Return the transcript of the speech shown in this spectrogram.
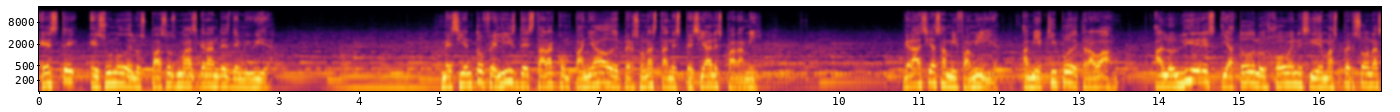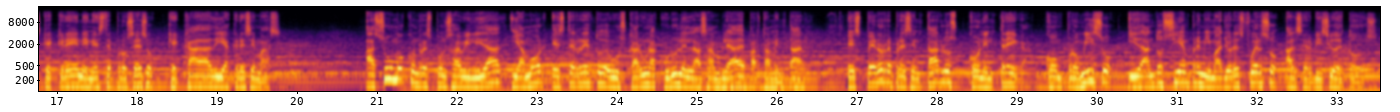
Este es uno de los pasos más grandes de mi vida. Me siento feliz de estar acompañado de personas tan especiales para mí. Gracias a mi familia, a mi equipo de trabajo, a los líderes y a todos los jóvenes y demás personas que creen en este proceso que cada día crece más. Asumo con responsabilidad y amor este reto de buscar una curul en la Asamblea Departamental. Espero representarlos con entrega, compromiso y dando siempre mi mayor esfuerzo al servicio de todos.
